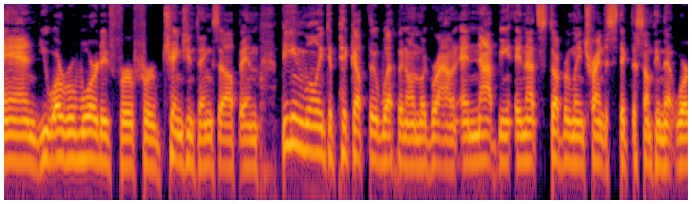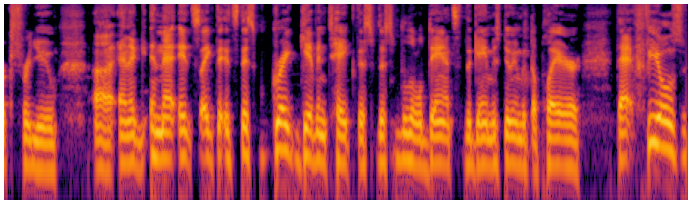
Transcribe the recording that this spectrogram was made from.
and you are rewarded for for changing things up and being willing to pick up the weapon on the ground and not being and not stubbornly trying to stick to something that works for you. Uh, and and that it's like it's this great give and take, this this little dance the game is doing with the player that feels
